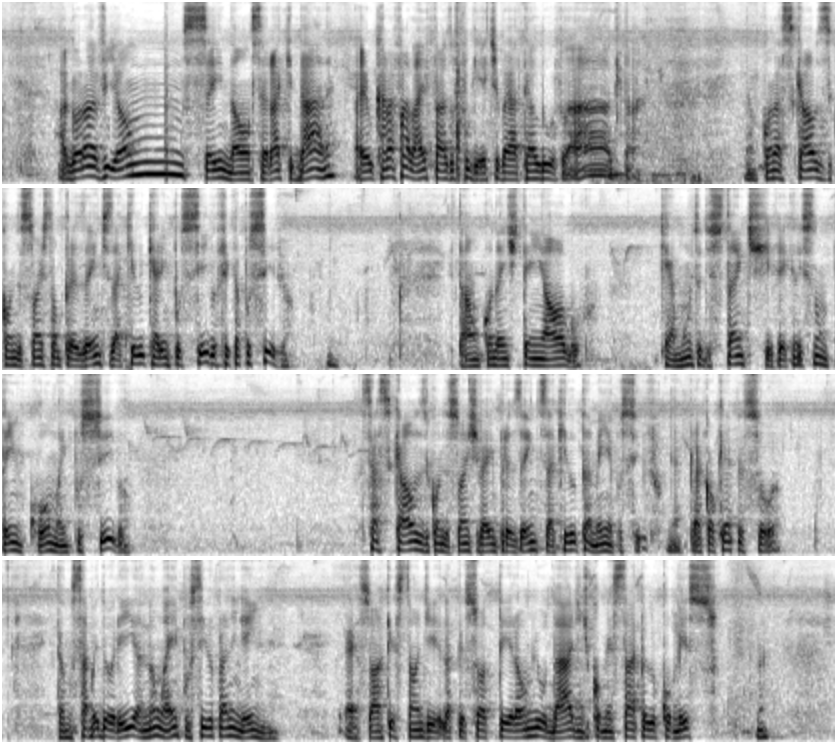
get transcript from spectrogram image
Agora avião, sei não, será que dá, né? Aí o cara vai lá e faz o foguete vai até a lua. Ah, tá. Quando as causas e condições estão presentes, aquilo que era impossível fica possível. Então, quando a gente tem algo que é muito distante e vê que isso não tem como, é impossível. Se as causas e condições estiverem presentes, aquilo também é possível, né? para qualquer pessoa. Então, sabedoria não é impossível para ninguém. Né? É só uma questão de, da pessoa ter a humildade de começar pelo começo, né?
